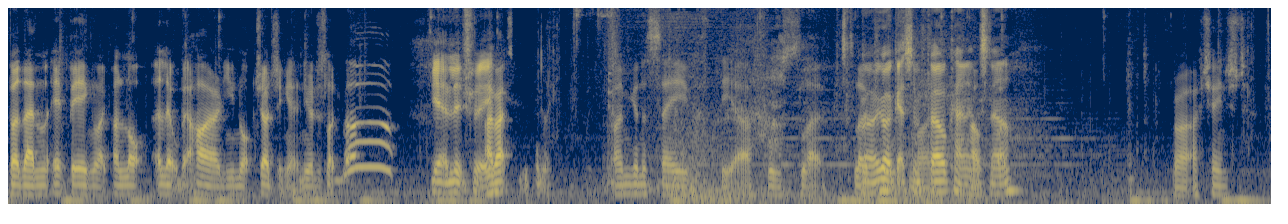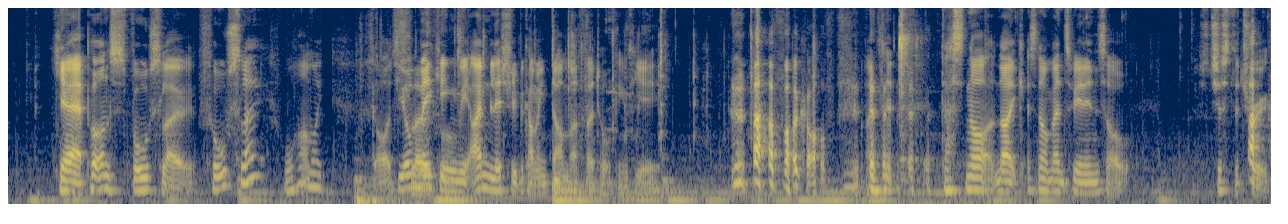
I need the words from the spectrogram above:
But then it being like a lot, a little bit higher, and you not judging it, and you're just like, ah. yeah, literally. I'm actually, I'm gonna save the uh, full slow. slow Oh, we gotta get some fel cannons now. Right, I've changed. Yeah, put on full slow. Full slow? What am I? God, you're Slow making full. me. I'm literally becoming dumber for talking to you. Fuck off. That's not like it's not meant to be an insult. It's just the truth.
